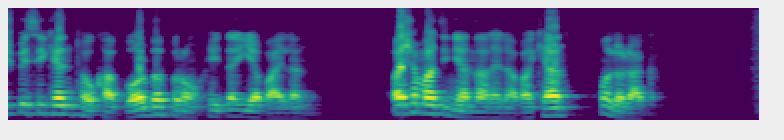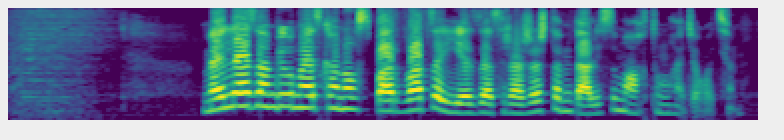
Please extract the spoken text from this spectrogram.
ինչպիսիք են թոքաբորբը, բրոնխիտը եւ այլն։ Վաշա Մատինյան, Նարեն Ավակյան, Մոլորակ։ Մեր լեզամբիում այսքանով սպարված է ես ձեզ հրաժեշտ եմ տալիս ու մաղթում հաջողություն։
